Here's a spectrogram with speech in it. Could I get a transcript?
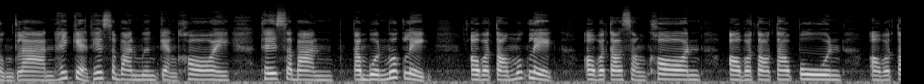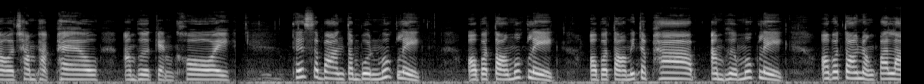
สงกรานต์ให้แก่เทศบาลเมืองแก่งคอย เทศบาลตำบลมวกเหล็ก อบตมวกเหล็ก อบตสองคอน อบตเตาปูน อบตชำผักแพวอำเภอแก่งคอย เทศบาลตำบลมวกเหล็ก อบตมวกเหล็ก อบตมิตรภาพอำเภอมวกเหล็ก อบตหนองปลาไหล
